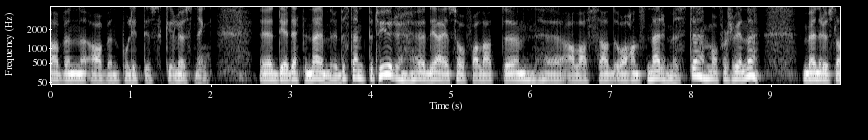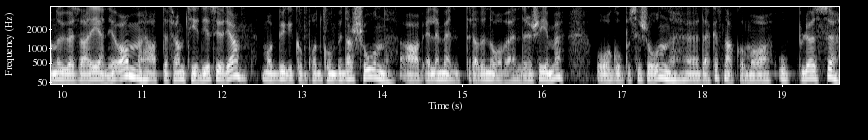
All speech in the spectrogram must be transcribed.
av en, av en politisk løsning. Eh, det dette nærmere bestemt betyr, eh, det er i så fall at eh, al-Assad og hans nærmeste må forsvinne. Men Russland og USA er enige om at det framtidige Syria må bygge på en kombinasjon av elementer av det nåværende regimet og opposisjonen. Det er ikke snakk om å oppløse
